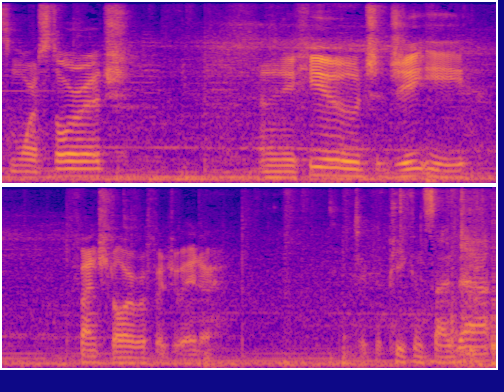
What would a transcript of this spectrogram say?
some more storage, and then your huge GE French door refrigerator. Take a peek inside that.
